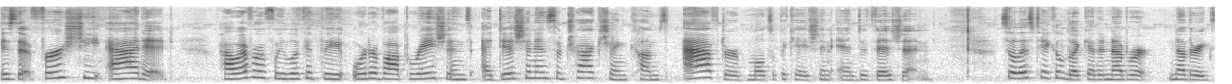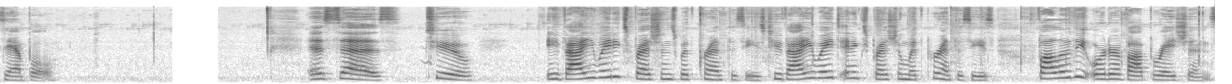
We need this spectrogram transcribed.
is that first she added. However, if we look at the order of operations, addition and subtraction comes after multiplication and division. So let's take a look at another, another example. It says to evaluate expressions with parentheses. To evaluate an expression with parentheses, follow the order of operations.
